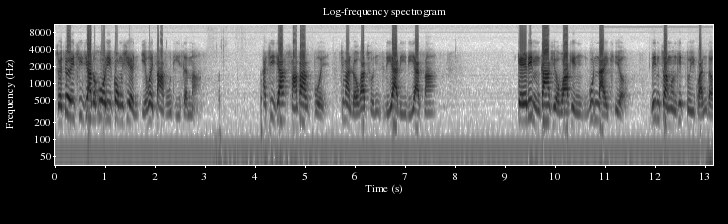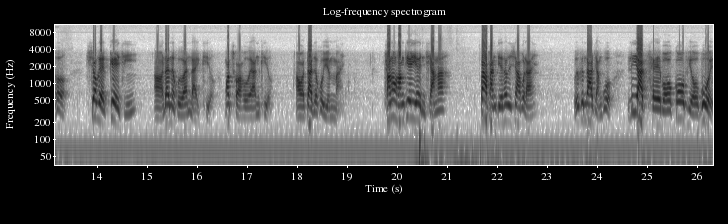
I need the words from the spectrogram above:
所以对于技嘉的获利贡献也会大幅提升嘛。啊，技嘉三百倍，即码落啊存二啊二、二啊三，加你唔敢去，我紧，阮来去哦，恁专门去堆管就好。俗个价钱啊，咱的会员来 Q，我带会员去啊，我带着会员买。长隆行今天也很强啊，大盘跌它是下不来。我就跟大家讲过，你也找无股票买，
